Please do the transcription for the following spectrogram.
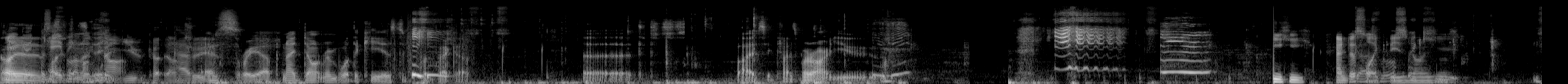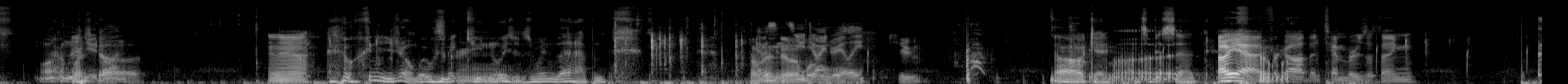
Oh yeah, Caving- it's like good. that you cut down Have trees. F3 up, and I don't remember what the key is to put it back up. Uh, five sig five. Where are you? Hee hee. I just Guys, like these also noises. cute. Welcome to Where's New Dawn. The- Yeah. what can you do? Where we make cute noises. When did that happen? Ever gonna since do you joined, really. Cute. Oh, okay. That's a bit sad. Oh yeah, I forgot that timber's a thing.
